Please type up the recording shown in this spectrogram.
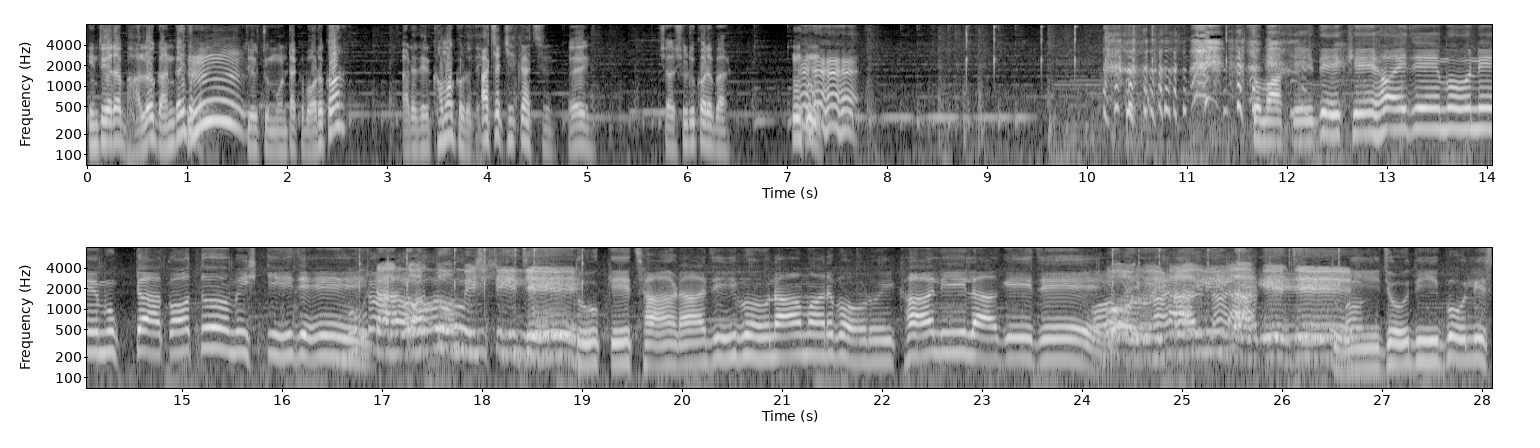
কিন্তু এরা ভালো গান গাইতে পারে। তুই একটু মনটাকে বড় কর আর এদের ক্ষমা করে দে। আচ্ছা ঠিক আছে। এই চল শুরু করে বার তোমাকে দেখে হয় যে মনে মুখটা কত মিষ্টি যে। কত মিষ্টি যে। তোকে ছাড়া জীবন আমার বড়ই খালি লাগে যে। খালি লাগে যে। তুই যদি বলিস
